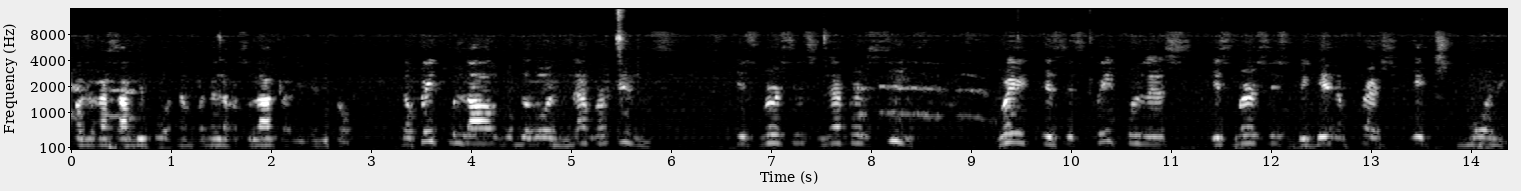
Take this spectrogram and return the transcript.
pagkakasabi po ng banal na kasulatan ay ganito. The faithful love of the Lord never ends. His mercies never cease. Great is His faithfulness. His mercies begin afresh each morning.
